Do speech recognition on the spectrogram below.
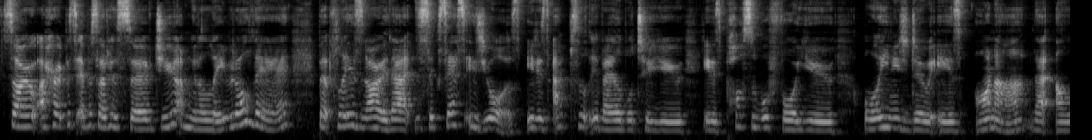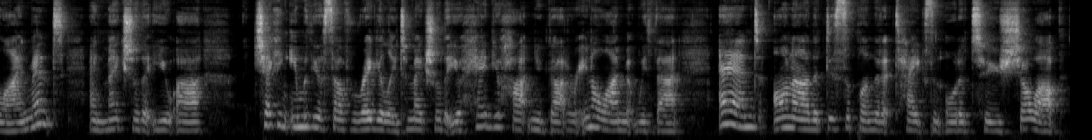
So, I hope this episode has served you. I'm going to leave it all there, but please know that the success is yours. It is absolutely available to you, it is possible for you. All you need to do is honor that alignment and make sure that you are checking in with yourself regularly to make sure that your head, your heart, and your gut are in alignment with that and honor the discipline that it takes in order to show up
